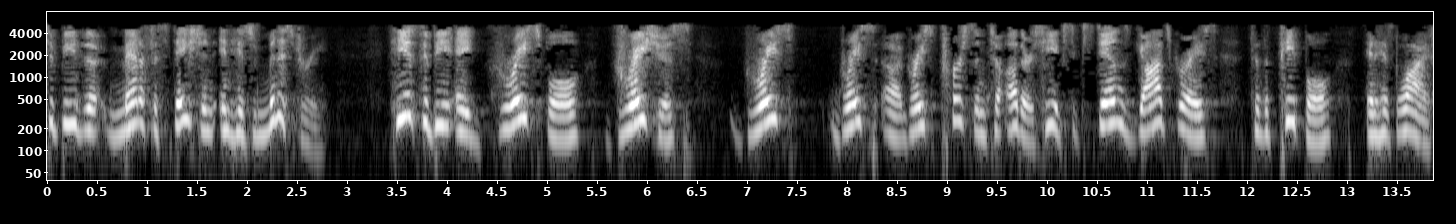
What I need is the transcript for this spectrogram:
to be the manifestation in his ministry. He is to be a graceful, gracious, grace, grace, uh, grace person to others. He extends God's grace to the people in his life.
